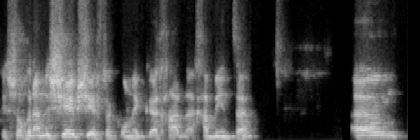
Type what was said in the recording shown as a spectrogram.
een zogenaamde shapeshifter kon ik, uh, gaan, gaan minten. Um,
